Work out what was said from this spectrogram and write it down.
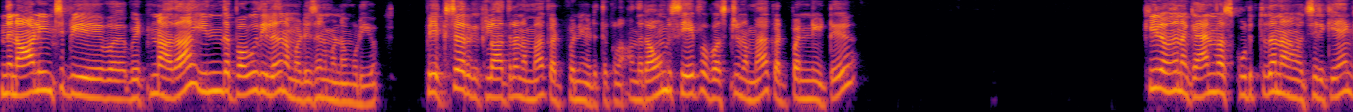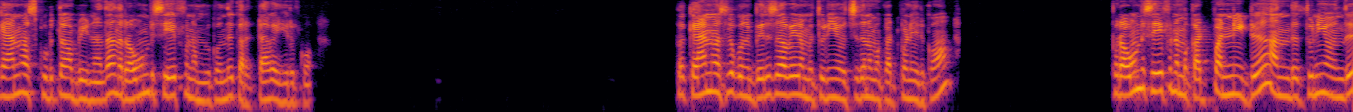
இந்த நாலு இன்ச்சு இப்படி வ- வெட்டினாதான் இந்த பகுதியில் தான் நம்ம டிசைன் பண்ண முடியும். இப்போ எக்ஸ்ட்ரா இருக்க கிளாத்தில் நம்ம கட் பண்ணி எடுத்துக்கலாம். அந்த ரவுண்டு சேஃபை ஃபஸ்ட்டு நம்ம கட் பண்ணிவிட்டு கீழே வந்து நான் கேன்வாஸ் கொடுத்து தான் நான் வச்சுருக்கேன். கேன்வாஸ் கொடுத்தோம் அப்படின்னா தான் அந்த ரவுண்டு சேஃப் நம்மளுக்கு வந்து கரெக்டாக இருக்கும். இப்போ கேன்வாஸில் கொஞ்சம் பெருசாகவே நம்ம துணியை வச்சு தான் நம்ம கட் பண்ணியிருக்கோம். இப்போ ரவுண்டு சேஃப் நம்ம கட் பண்ணிவிட்டு அந்த துணியை வந்து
